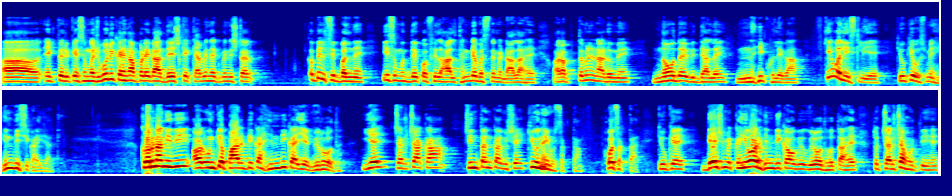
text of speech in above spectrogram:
आ, एक तरीके से मजबूरी कहना पड़ेगा देश के कैबिनेट मिनिस्टर। कपिल सिब्बल ने इस मुद्दे को फ़िलहाल ठंडे बस्ते में डाला है और अब तमिलनाडु में नवोदय विद्यालय नहीं खुलेगा केवल इसलिए क्योंकि उसमें हिंदी सिखाई जाती। करुणानिधि और उनके पार्टी का हिंदी का ये विरोध ये चर्चा का चिंतन का विषय क्यों नहीं हो सकता? हो सकता है। क्योंकि देश में कहीं और हिंदी का विरोध होता है तो चर्चा होती है,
